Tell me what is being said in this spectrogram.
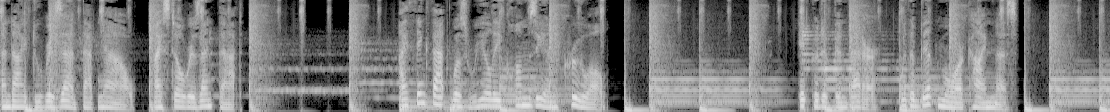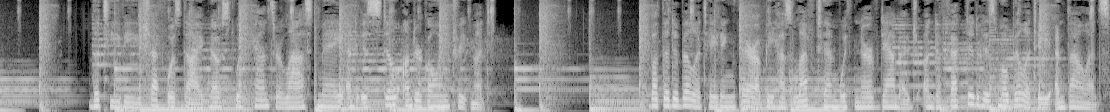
And I do resent that now, I still resent that. I think that was really clumsy and cruel. It could have been better, with a bit more kindness. The TV chef was diagnosed with cancer last May and is still undergoing treatment. But the debilitating therapy has left him with nerve damage and affected his mobility and balance.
